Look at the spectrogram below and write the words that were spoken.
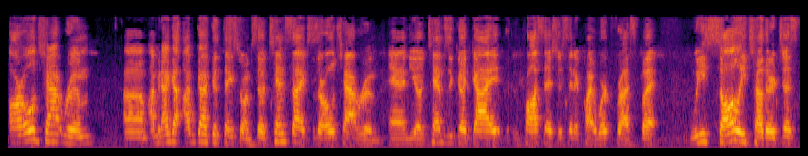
our old chat room um, I mean, I got I've got good things for him. So Tim Sykes is our old chat room, and you know Tim's a good guy. The process just didn't quite work for us, but we saw each other just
